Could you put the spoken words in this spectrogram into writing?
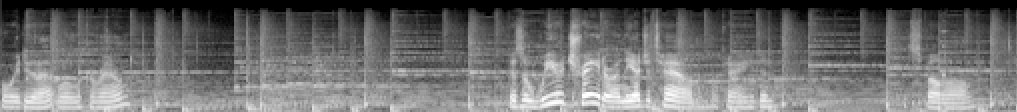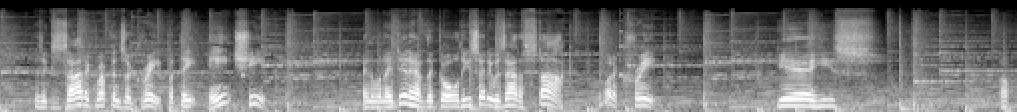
Before we do that, we'll look around. There's a weird trader on the edge of town. Okay, he. It's spelled wrong. His exotic weapons are great, but they ain't cheap. And when I did have the gold, he said he was out of stock. What a creep. Yeah, he's... up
